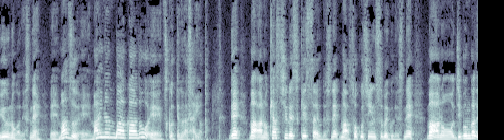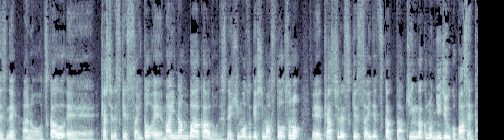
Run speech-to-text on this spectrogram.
いうのがですね、えー、まず、えー、マイナンバーカードを、えー、作ってくださいよと。で、まあ、あの、キャッシュレス決済をですね、まあ、促進すべくですね、まあ、あの、自分がですね、あの、使う、えー、キャッシュレス決済と、えー、マイナンバーカードをですね、紐付けしますと、その、えー、キャッシュレス決済で使った金額の25%、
